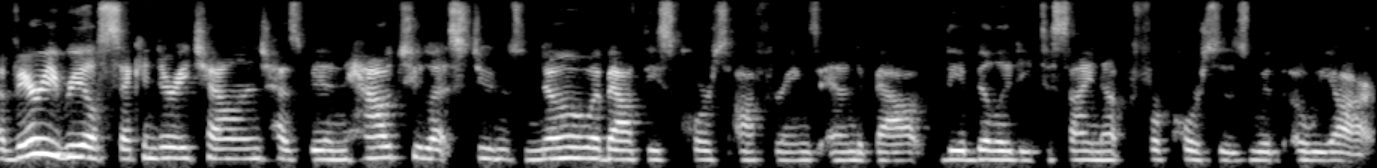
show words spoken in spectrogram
a very real secondary challenge has been how to let students know about these course offerings and about the ability to sign up for courses with OER.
